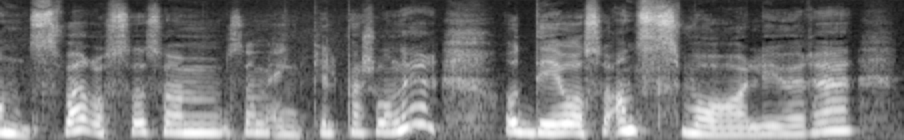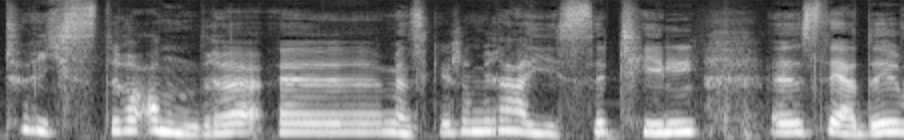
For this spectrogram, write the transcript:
ansvar, også som, som enkeltpersoner. Og det å også ansvarliggjøre turister og andre uh, mennesker som reiser til uh, steder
